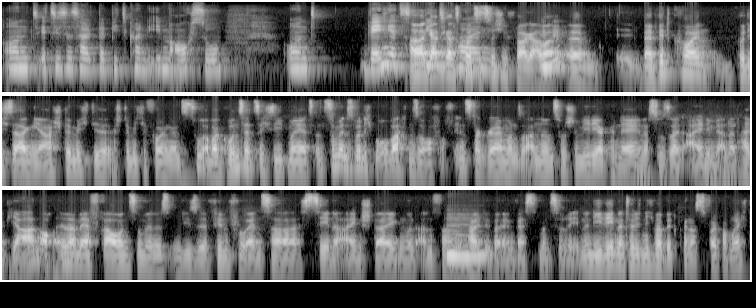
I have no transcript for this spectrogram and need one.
und jetzt ist es halt bei Bitcoin eben auch so. Und wenn jetzt aber Bitcoin, ganz, ganz kurze Zwischenfrage. Aber mhm. ähm, bei Bitcoin würde ich sagen, ja, stimme ich dir, stimme ich dir voll und ganz zu. Aber grundsätzlich sieht man jetzt, also zumindest würde ich beobachten, so auf, auf Instagram und so anderen Social Media Kanälen, dass so seit einem, anderthalb Jahren auch immer mehr Frauen zumindest in diese Finfluencer-Szene einsteigen und anfangen, mhm. halt über Investment zu reden. Die reden natürlich nicht über Bitcoin, hast du vollkommen recht.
